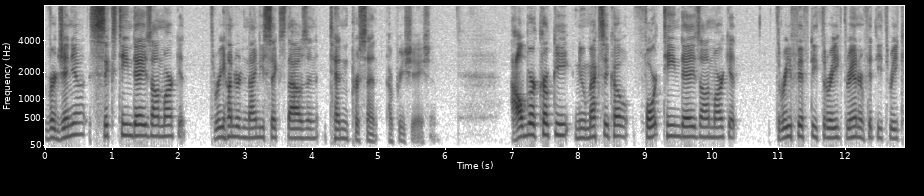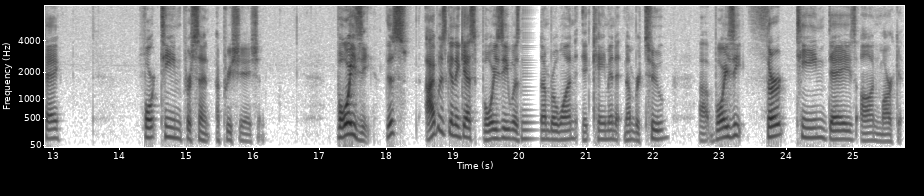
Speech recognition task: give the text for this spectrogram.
Virginia, 16 days on market, 396,000, 10% appreciation. Albuquerque, New Mexico, 14 days on market, 353, 353k, 14% appreciation. Boise, this I was going to guess Boise was number 1. It came in at number 2. Uh, Boise 13 days on market.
